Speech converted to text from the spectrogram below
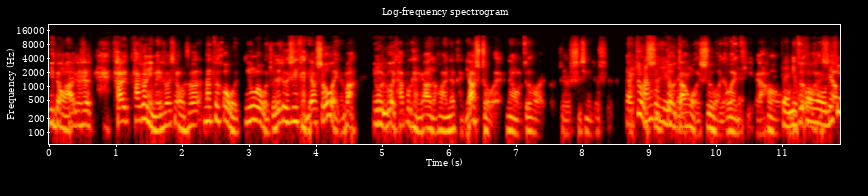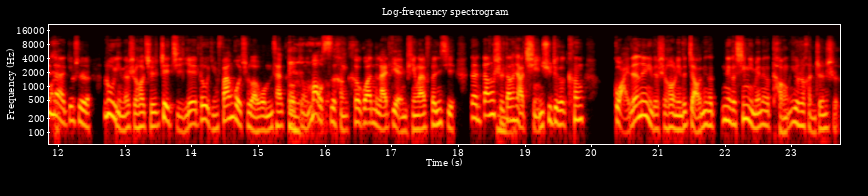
你懂吗？就是他他说你没说清，我说那最后我因为我觉得这个事情肯定要收尾的嘛，因为如果他不肯让的话，那肯定要收尾。那我最后。这个事情就是，那就是就当我是我的问题，然后对你我们现在就是录影的时候，其实这几页都已经翻过去了，我们才可以这种貌似很客观的来点评来分析。但当时当下情绪这个坑拐在那里的时候，你的脚那个那个心里面那个疼又是很真实的。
